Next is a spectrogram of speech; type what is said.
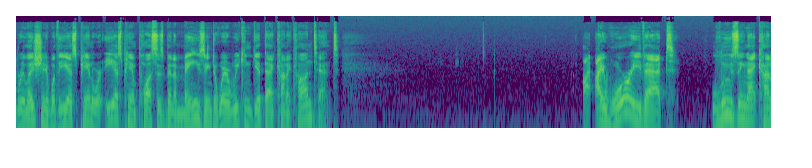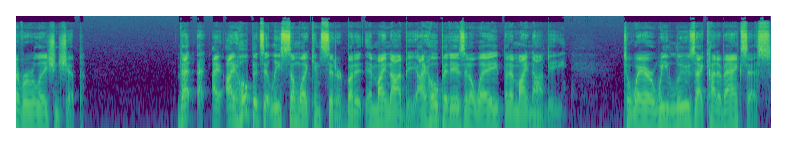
relationship with ESPN where ESPN Plus has been amazing to where we can get that kind of content. I, I worry that losing that kind of a relationship that I, I hope it's at least somewhat considered, but it, it might not be. I hope it is in a way, but it might not be. To where we lose that kind of access.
